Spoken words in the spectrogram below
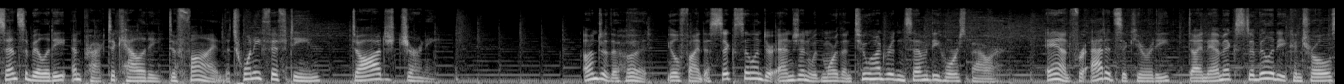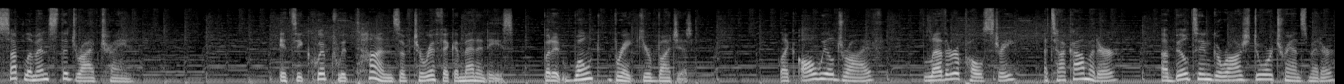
Sensibility and practicality define the 2015 Dodge Journey. Under the hood, you'll find a six-cylinder engine with more than 270 horsepower. And for added security, Dynamic Stability Control supplements the drivetrain. It's equipped with tons of terrific amenities, but it won't break your budget. Like all-wheel drive, leather upholstery, a tachometer, a built-in garage door transmitter,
